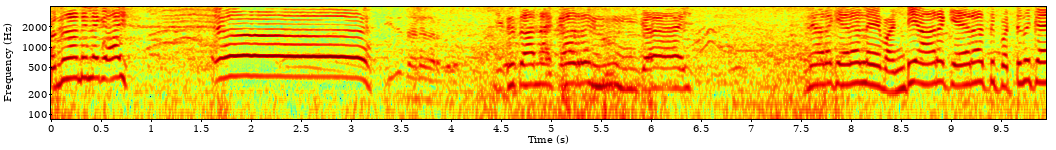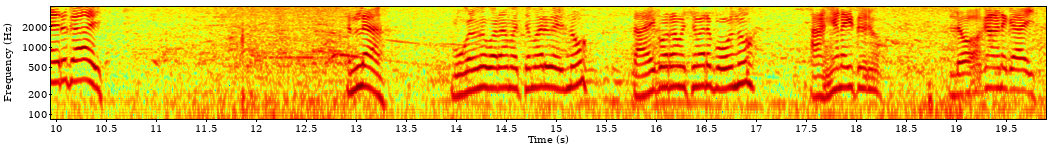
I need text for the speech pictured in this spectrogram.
ഒന്നും കണ്ടില്ല ഗായ്സ് ഇത് തല കറക്കും. ഇത് തല കറങ്ങും ഗായ്സ് ഇനി ആടെ കയറാല്ലേ വണ്ടി ആരെ കയറാത്ത പെട്ടെന്ന് കയറു ഗായ്സ് അല്ല. മുകളിൽ നിന്ന് കുറേ മച്ചന്മാർ വരുന്നു. താഴെ കുറേ മച്ചന്മാർ പോകുന്നു. അങ്ങനെ ഇതൊരു ലോകാണ് ഗായ്സ്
